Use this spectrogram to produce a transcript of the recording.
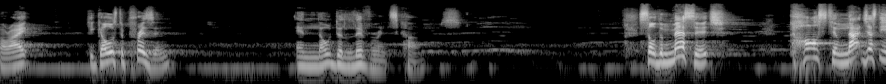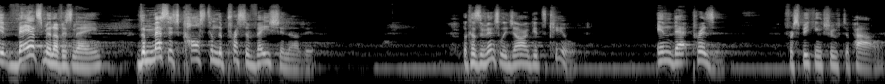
All right? He goes to prison and no deliverance comes. So the message cost him not just the advancement of his name the message cost him the preservation of it. Because eventually John gets killed in that prison for speaking truth to power.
